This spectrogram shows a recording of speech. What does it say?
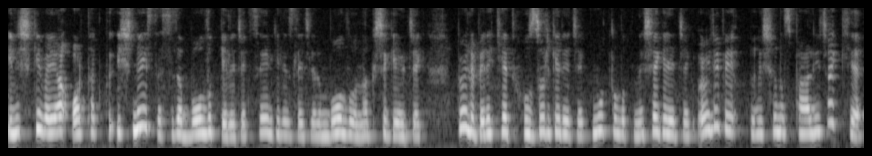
ilişki veya ortaklı iş neyse size bolluk gelecek. Sevgili izleyicilerim bolluğun akışı gelecek. Böyle bereket, huzur gelecek, mutluluk, neşe gelecek. Öyle bir ışığınız parlayacak ki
